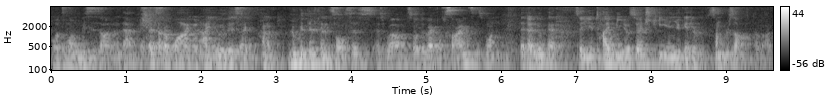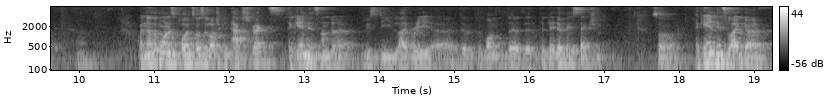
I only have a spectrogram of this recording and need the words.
what one misses out on that. That's sort of why when I do this, I kind of look at different sources as well. So the Web of Science is one that I look at. So you type in your search key and you get a, some result about it. Another one is called sociological abstracts. Again, it's under UCD library, uh, the, the, one, the, the, the database section. So again, it's like a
